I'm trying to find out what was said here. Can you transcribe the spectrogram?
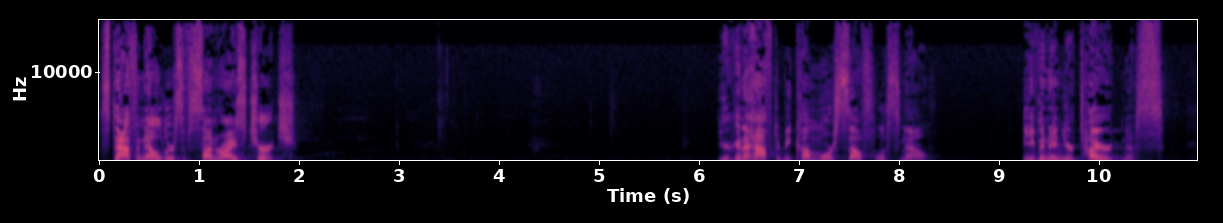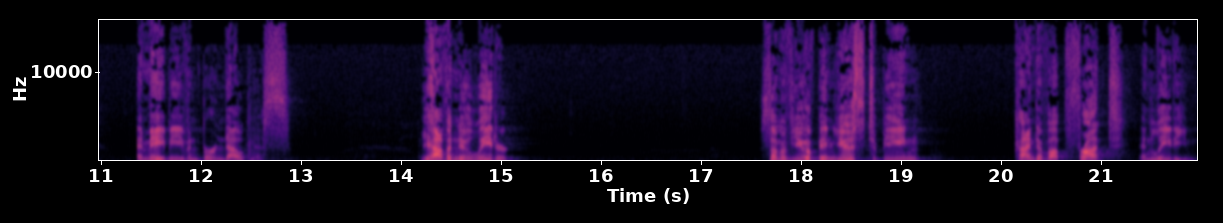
Staff and elders of Sunrise Church, you're going to have to become more selfless now, even in your tiredness and maybe even burned outness. You have a new leader. Some of you have been used to being kind of up front and leading,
